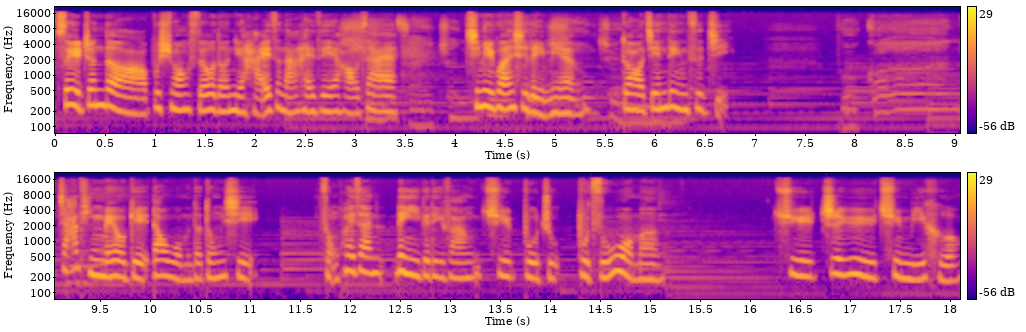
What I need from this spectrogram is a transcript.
所以真的不希望所有的女孩子、男孩子也好，在亲密关系里面都要坚定自己。家庭没有给到我们的东西，总会在另一个地方去补足、补足我们，去治愈、去弥合。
